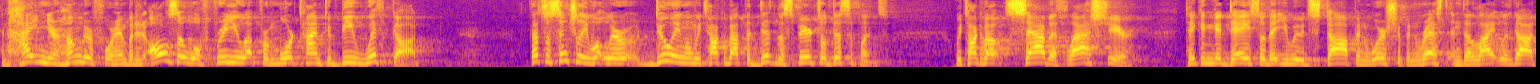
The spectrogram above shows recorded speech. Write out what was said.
and heighten your hunger for Him, but it also will free you up for more time to be with God. That's essentially what we're doing when we talk about the, the spiritual disciplines. We talked about Sabbath last year, taking a day so that you would stop and worship and rest and delight with God.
